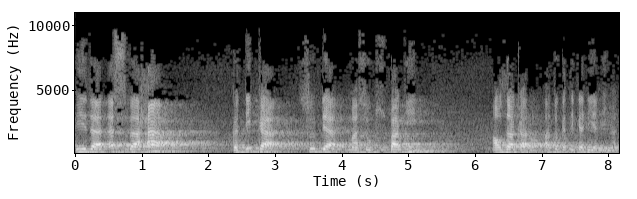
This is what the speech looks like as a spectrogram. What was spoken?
idza asbaha ketika sudah masuk pagi au atau ketika dia ingat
